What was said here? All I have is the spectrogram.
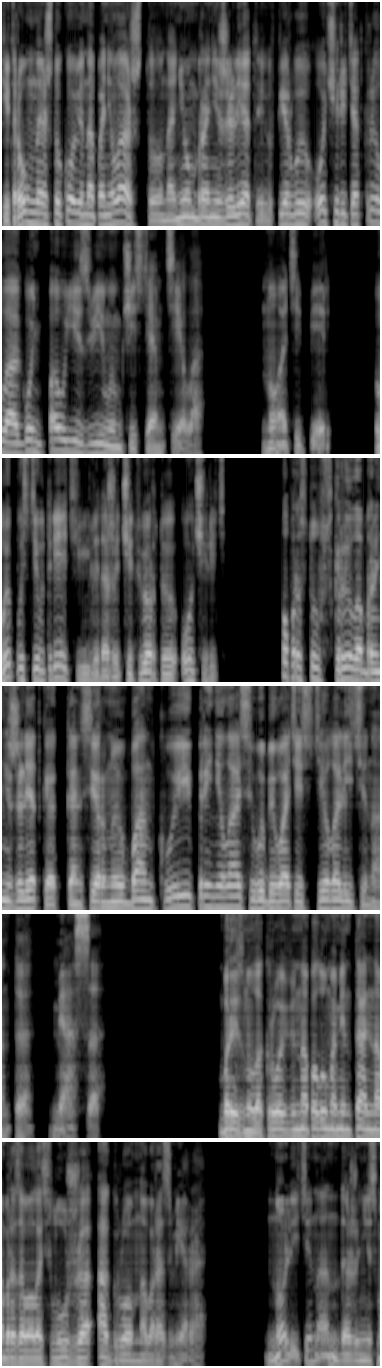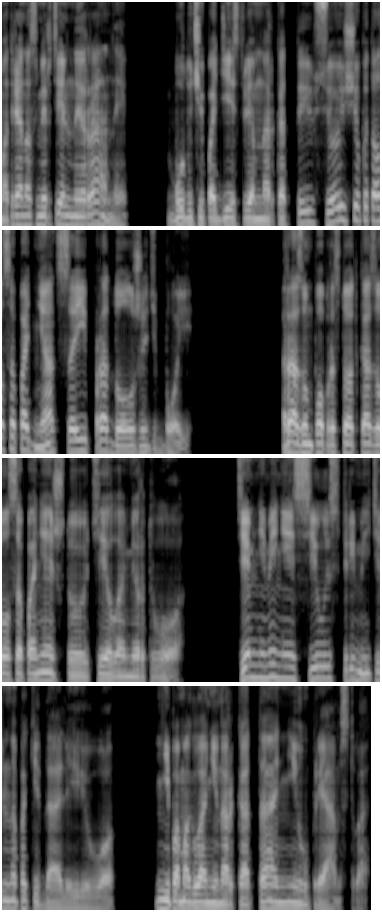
Хитроумная штуковина поняла, что на нем бронежилет, и в первую очередь открыла огонь по уязвимым частям тела. Ну а теперь, выпустив третью или даже четвертую очередь, попросту вскрыла бронежилет как консервную банку и принялась выбивать из тела лейтенанта мясо. Брызнула кровь, на полу моментально образовалась лужа огромного размера. Но лейтенант, даже несмотря на смертельные раны, будучи под действием наркоты, все еще пытался подняться и продолжить бой. Разум попросту отказывался понять, что тело мертво. Тем не менее, силы стремительно покидали его. Не помогла ни наркота, ни упрямство.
